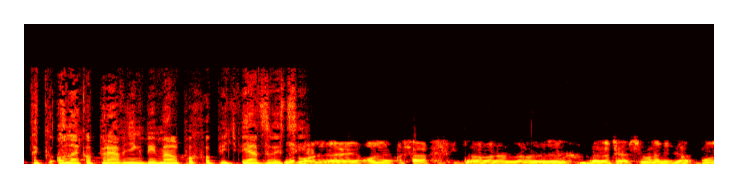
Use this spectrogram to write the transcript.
Tak on ako právnik by mal pochopiť viac vecí. Lebo on, e, on sa, uh, teraz si uvedomím, že on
